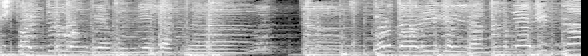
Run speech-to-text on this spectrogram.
ಇಷ್ಟಾಯ್ತು ಅಂದ್ರೆ ಮುಂದೆ ಲಗ್ನ. ದೊರೆದವರಿಗೆಲ್ಲ ನಿಂದ ವಿಜ್ಞಾನ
